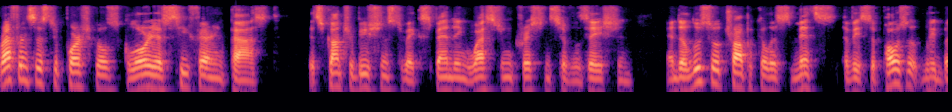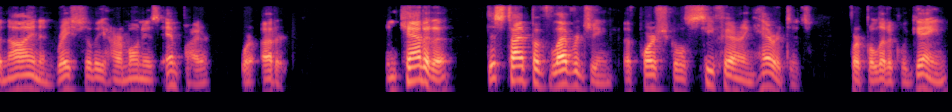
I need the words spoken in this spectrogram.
references to Portugal's glorious seafaring past, its contributions to expanding Western Christian civilization, and the Luso-tropicalist myths of a supposedly benign and racially harmonious empire were uttered. In Canada, this type of leveraging of Portugal's seafaring heritage for political gain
